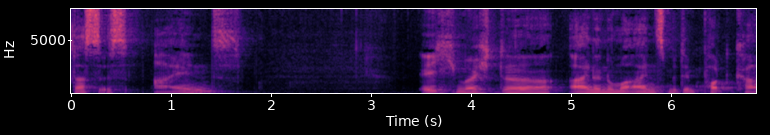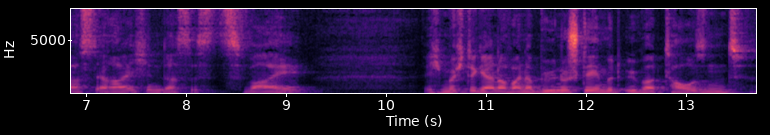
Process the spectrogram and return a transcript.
Das ist eins. Ich möchte eine Nummer eins mit dem Podcast erreichen. Das ist zwei. Ich möchte gerne auf einer Bühne stehen mit über 1000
